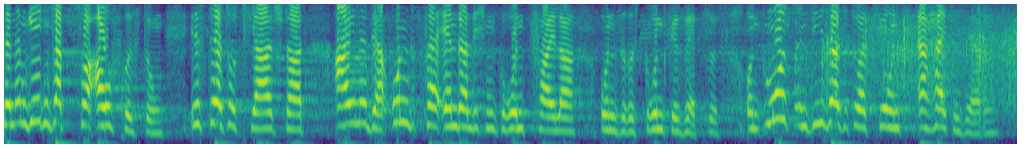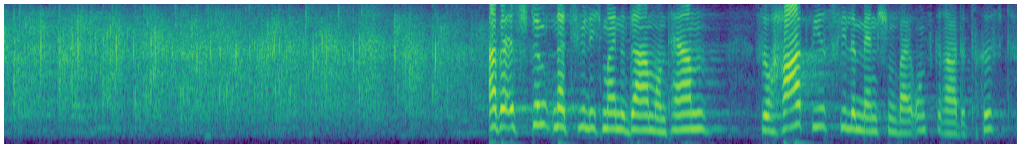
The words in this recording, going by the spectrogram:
Denn im Gegensatz zur Aufrüstung ist der Sozialstaat eine der unveränderlichen Grundpfeiler unseres Grundgesetzes und muss in dieser Situation erhalten werden. Aber es stimmt natürlich, meine Damen und Herren, so hart wie es viele Menschen bei uns gerade trifft,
